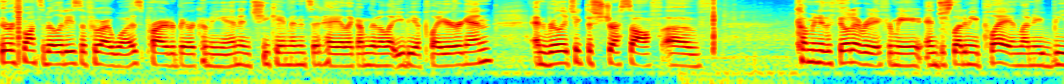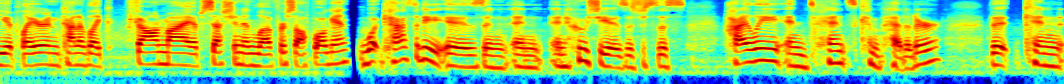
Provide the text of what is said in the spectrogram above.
the responsibilities of who I was prior to Bear coming in, and she came in and said, "Hey, like I'm going to let you be a player again," and really took the stress off of coming to the field every day for me and just letting me play and letting me be a player and kind of like found my obsession and love for softball again. What Cassady is and and and who she is is just this highly intense competitor that can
